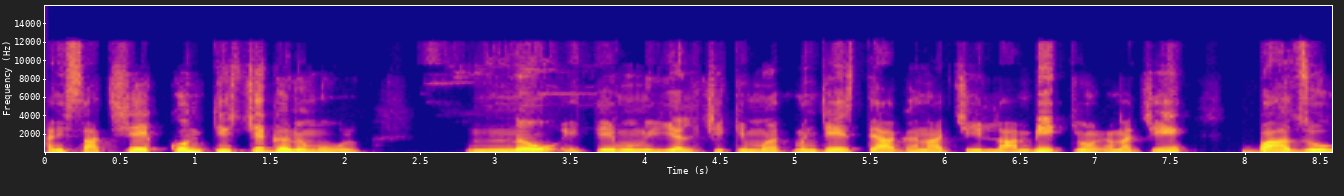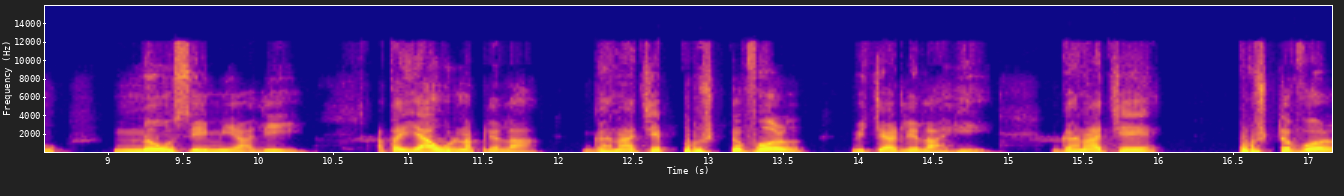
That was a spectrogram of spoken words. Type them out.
आणि सातशे एकोणतीसचे घनमूळ नऊ येते म्हणून एलची किंमत. म्हणजेच त्या घनाची लांबी किंवा घनाची बाजू नऊ सेमी आली. आता यावरून आपल्याला घनाचे पृष्ठफळ विचारलेलं आहे. घनाचे पृष्ठफळ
